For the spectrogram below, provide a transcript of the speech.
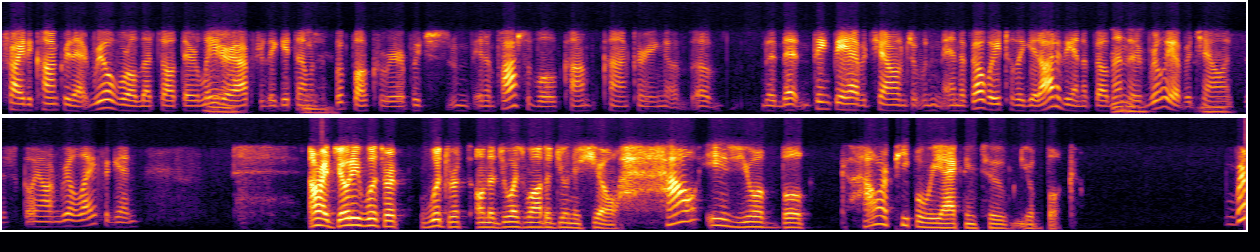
try to conquer that real world that's out there later Yeah. after they get done with Yeah. the football career, which is an impossible con- conquering of, of that, that think they have a challenge in NFL. Wait till they get out of the NFL, then they Mhm. really have a challenge. It's going on in real life again. All right, Jodi Woodruff, Woodruff on the George Wilder Jr. Show. How is your book? How are people reacting to your book? Really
